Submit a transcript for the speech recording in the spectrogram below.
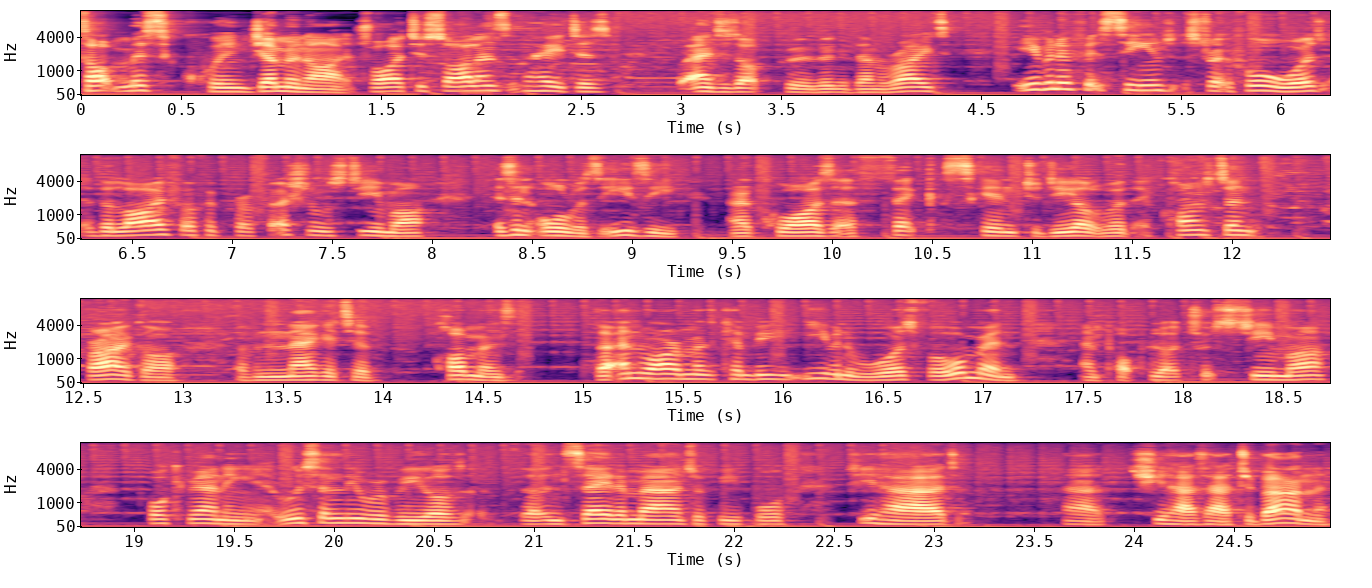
Top Miss Queen Gemini tried to silence the haters but ended up proving them right. Even if it seems straightforward, the life of a professional streamer isn't always easy and requires a thick skin to deal with a constant fragor of negative comments. The environment can be even worse for women, and popular Twitch streamer Pokimane recently revealed the insane amount of people she had uh, she has had to ban.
